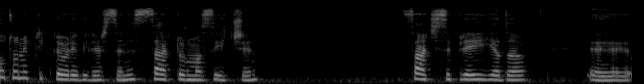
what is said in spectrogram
Koton iplikle örebilirsiniz sert durması için. Saç spreyi ya da e,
